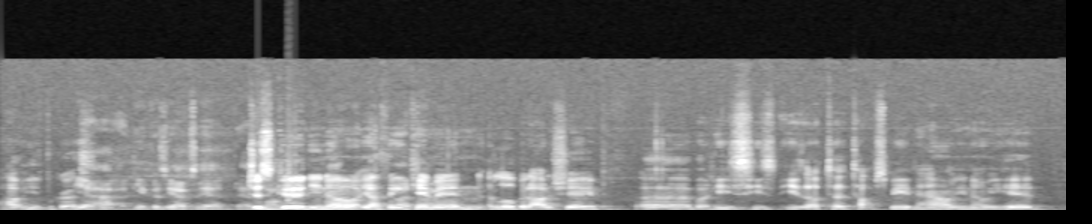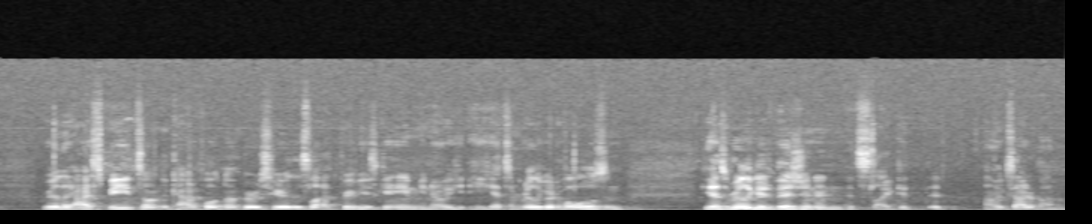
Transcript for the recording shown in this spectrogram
How he's progressed? Yeah, because he obviously had. had just good, you know. long- I think he came in a little bit out of shape, uh, but he's he's he's up to top speed now. You know, he hit really high speeds on the catapult numbers here this last previous game. You know, he, he hit some really good holes and he has a really good vision. And it's like it, it, I'm excited about him.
